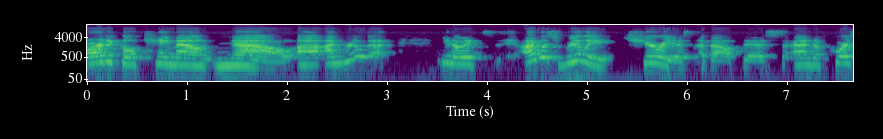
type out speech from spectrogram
article came out now? Uh, I'm really, you know, it's I was really curious about this, and of course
